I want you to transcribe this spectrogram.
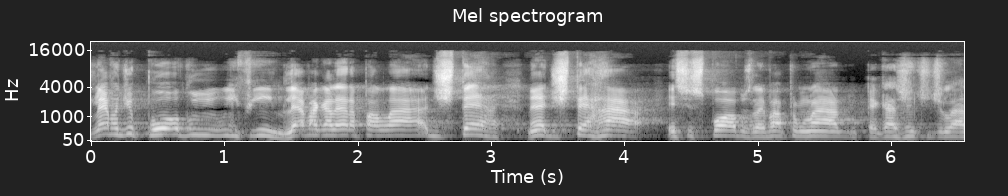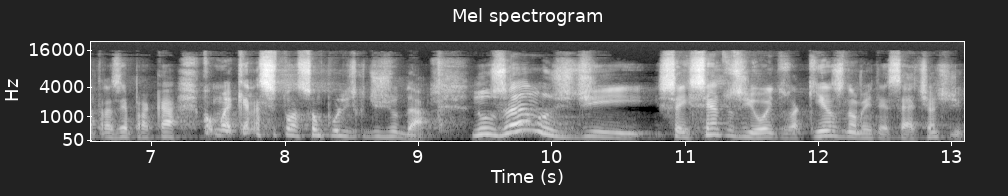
leva de povo, enfim, leva a galera para lá, desterra, né, desterrar esses povos, levar para um lado, pegar a gente de lá, trazer para cá. Como é que era a situação política de Judá? Nos anos de 608 a 597 a.C.,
